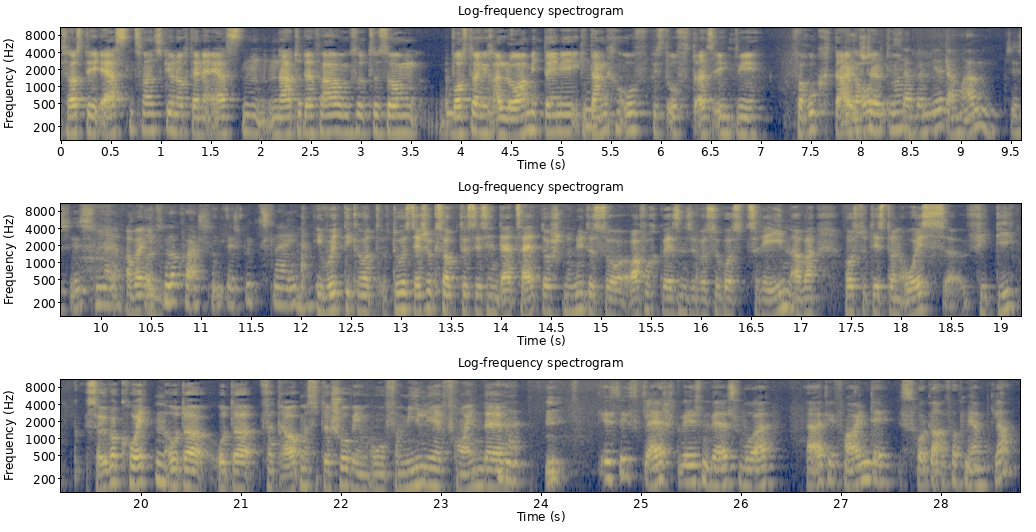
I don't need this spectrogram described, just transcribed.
Das heißt, die ersten 20 Jahre nach deiner ersten NATO-Erfahrung sozusagen, warst du eigentlich allein mit deinen mhm. Gedanken oft, bist oft als irgendwie verrückt dargestellt ja, worden? Ja, bei mir daheim. Das ist nicht, aber ich, nur kosten, das gibt's nicht. Ich wollte gerade, du hast ja schon gesagt, dass es in der Zeit noch nicht so einfach gewesen ist, über sowas zu reden, aber hast du das dann alles für dich selber gehalten oder, oder vertraut man sich da schon wem? Oh, Familie, Freunde? Nein, es ist gleich gewesen, wer es war. Auch die Freunde, es hat einfach nicht geklappt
